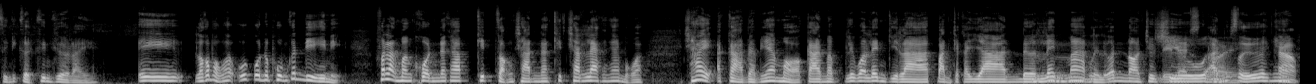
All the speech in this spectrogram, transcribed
สิ่งที่เกิดขึ้นคืออะไรเออเราก็บอกว่าอุ๊ยอุณหภูมิก็ดีนี่ ฝรั่งบางคนนะครับ คิด 2 ชั้นนะ คิดชั้นแรกง่ายๆบอกว่า ใช่อากาศแบบเนี้ยเหมาะกับการมาเรียกว่าเล่นกีฬา ปั่นจักรยาน เดินเล่นมากเลย หรือว่านอนชิ Relax วหน่อยๆอ่านหนังสืออย่างเงี้คยรับ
